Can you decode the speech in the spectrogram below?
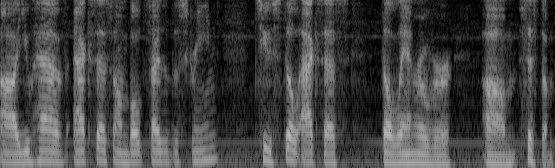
uh, you have access on both sides of the screen to still access the Land Rover um, system.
